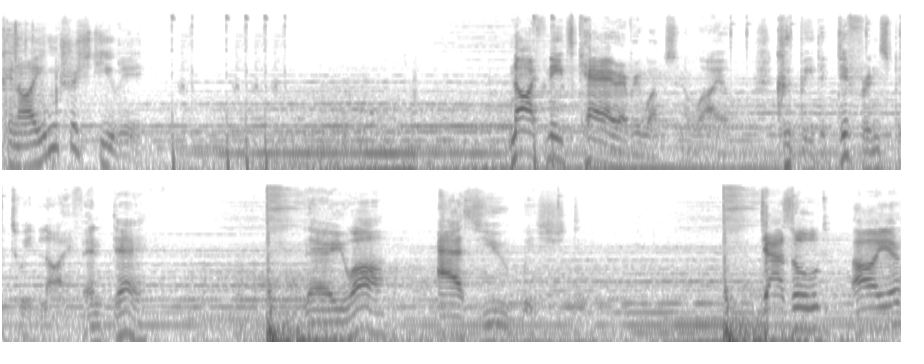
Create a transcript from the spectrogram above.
can I interest you in? Knife needs care every once in a while. Could be the difference between life and death. There you are, as you wished. Dazzled, are you?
